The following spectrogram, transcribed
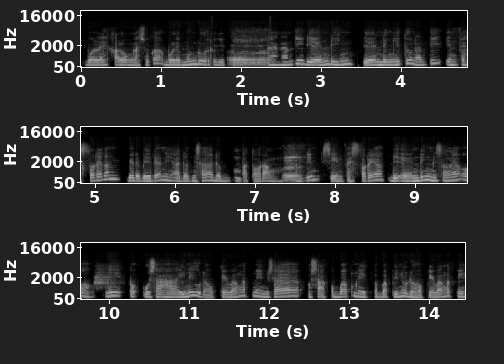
boleh kalau nggak suka boleh mundur gitu. Hmm. Nah nanti di ending, di ending itu nanti investornya kan beda-beda nih. Ada misalnya ada empat orang. Hmm. Nanti si investornya di ending misalnya, oh ini usaha ini udah oke banget nih. Misalnya usaha kebab nih, kebab ini udah oke banget nih.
